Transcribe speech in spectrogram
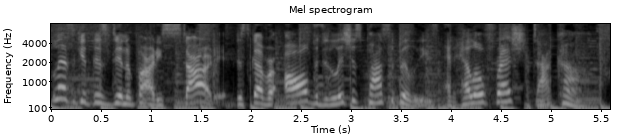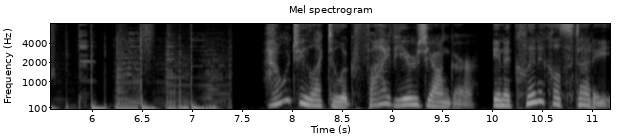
Let's get this dinner party started. Discover all the delicious possibilities at hellofresh.com. How would you like to look five years younger? In a clinical study,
